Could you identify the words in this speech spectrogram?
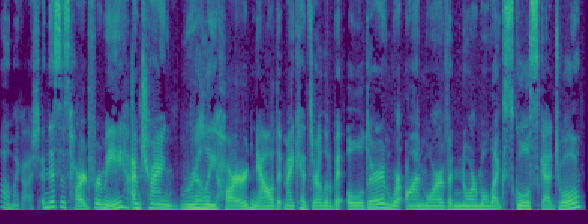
Oh my gosh. And this is hard for me. I'm trying really hard now that my kids are a little bit older and we're on more of a normal like school schedule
